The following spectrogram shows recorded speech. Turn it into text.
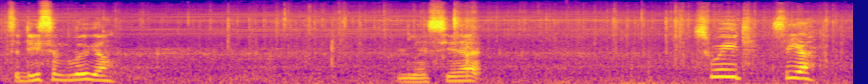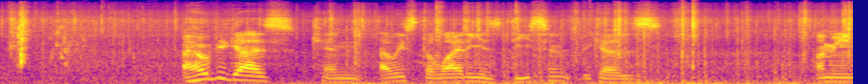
it's a decent bluegill. Can you see that? Sweet. See ya. I hope you guys can, at least the lighting is decent because, I mean,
